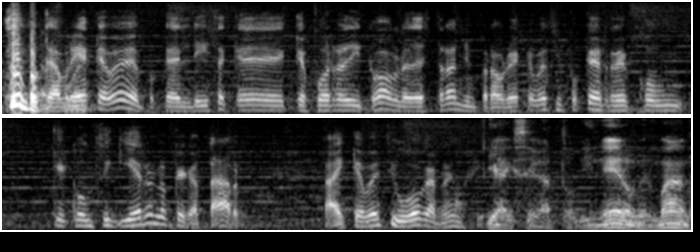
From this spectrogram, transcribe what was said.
Sí, porque habría que ver, porque él dice que, que fue redituable de Stranding, pero habría que ver si fue que, que consiguieron lo que gastaron. Hay que ver si hubo ganancia. Y ahí se gastó dinero, mi hermano.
